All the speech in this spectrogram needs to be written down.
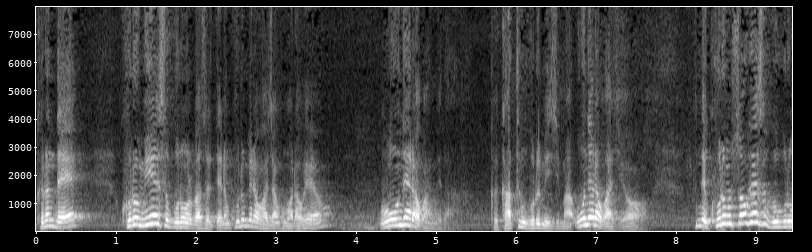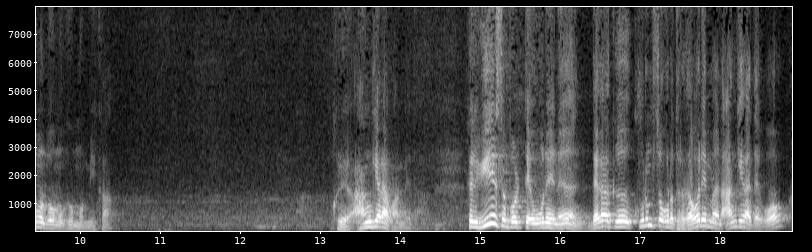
그런데 구름 위에서 구름을 봤을 때는 구름이라고 하지 않고 뭐라고 해요? 운해라고 합니다. 그 같은 구름이지만 운해라고 하죠. 근데 구름 속에서 그 구름을 보면 그건 뭡니까? 그래요. 안개라고 합니다. 그래서 위에서 볼 때 운해는 내가 그 구름 속으로 들어가 버리면 안개가 되고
